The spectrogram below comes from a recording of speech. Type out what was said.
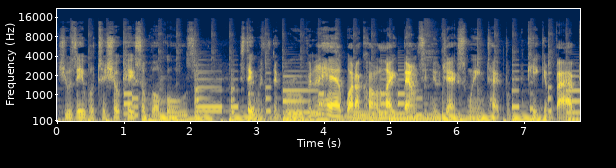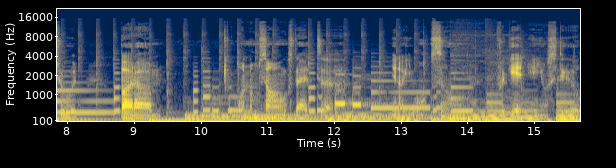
she was able to showcase her vocals, stay within the groove, and it had what I call light, bouncy New Jack Swing type of kick and vibe to it. But um, one of them songs that uh, you know you won't soon forget, and you'll still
